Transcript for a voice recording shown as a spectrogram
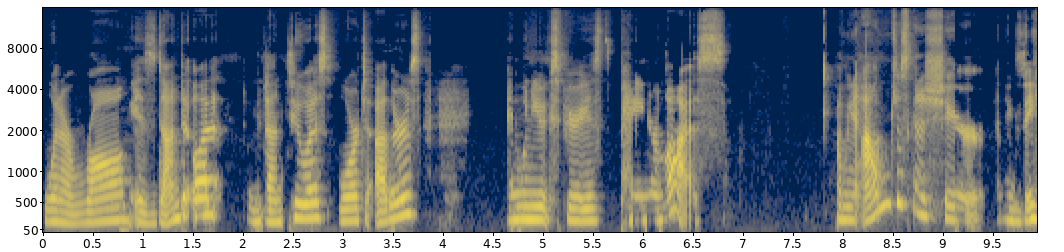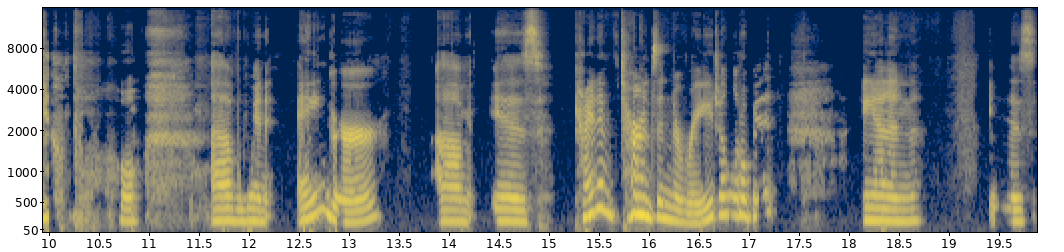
when a wrong is done to us, done to us or to others, and when you experience pain or loss. I mean, I'm just going to share an example of when anger um, is kind of turns into rage a little bit and is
